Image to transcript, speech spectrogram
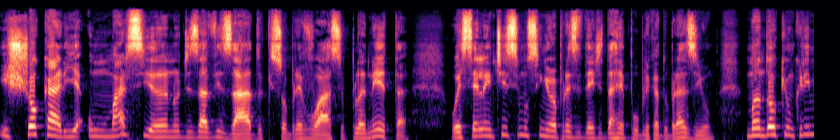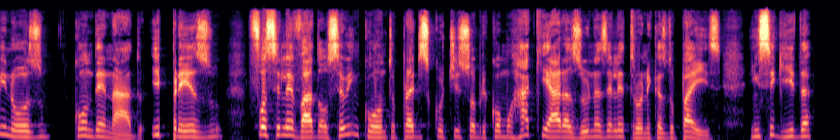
e chocaria um marciano desavisado que sobrevoasse o planeta. O excelentíssimo senhor presidente da República do Brasil mandou que um criminoso condenado e preso, fosse levado ao seu encontro para discutir sobre como hackear as urnas eletrônicas do país. Em seguida,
